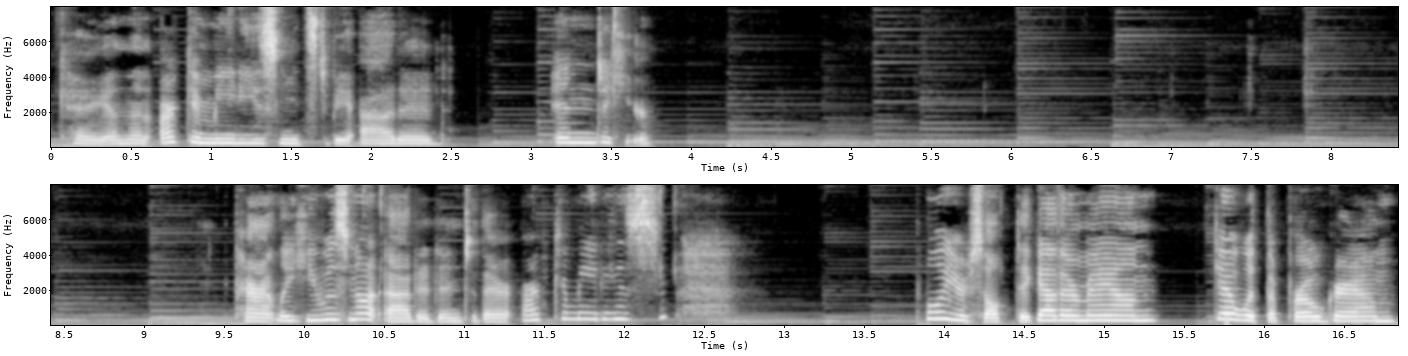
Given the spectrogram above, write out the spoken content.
Okay, and then Archimedes needs to be added into here. Apparently he was not added into there. Archimedes, pull yourself together, man. Get with the program.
